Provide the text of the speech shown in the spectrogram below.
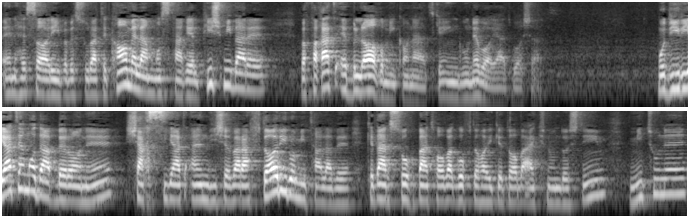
انحصاری و به صورت کاملا مستقل پیش می‌بره و فقط ابلاغ می‌کند که این گونه باید باشد. مدیریت مدبرانه شخصیت اندیشه و رفتاری رو میطلبه که در صحبت ها و گفته های کتاب اکنون داشتیم می‌تونه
